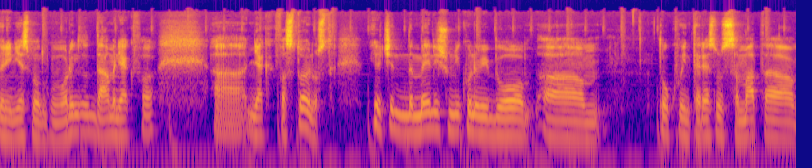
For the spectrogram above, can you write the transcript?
нали, ние сме отговорени да даваме някаква, а, някаква стойност. Иначе на мен лично никой не би било а, толкова интересно самата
